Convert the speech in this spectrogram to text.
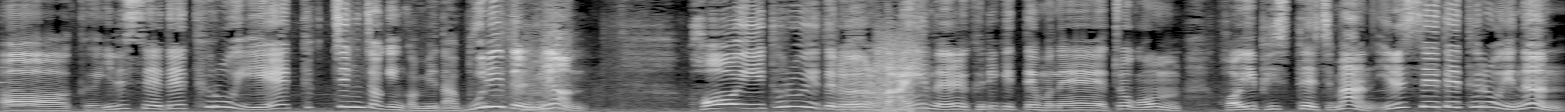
어, 그 1세대 트로이의 특징적인 겁니다. 물이 들면 거의 트로이들은 라인을 그리기 때문에 조금 거의 비슷하지만 1세대 트로이는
